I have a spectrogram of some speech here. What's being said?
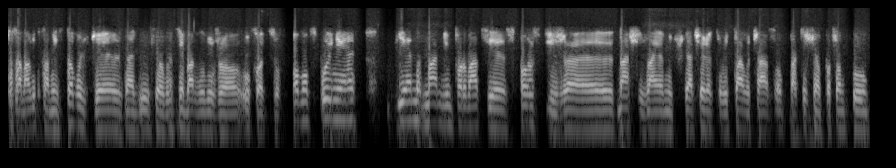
taka malutka miejscowość, gdzie znajduje się obecnie bardzo dużo uchodźców. Pomoc płynie Wiem, mam informacje z Polski, że nasi znajomi przyjaciele, którzy cały czas, praktycznie od początku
